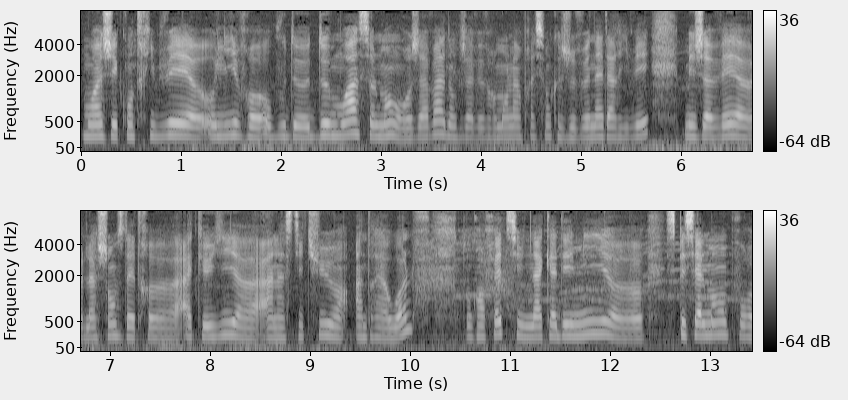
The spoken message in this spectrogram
moi j'ai contribué euh, au livre au bout de deux mois seulement au Java, donc j'avais vraiment l'impression que je venais d'arriver, mais j'avais la chance d'être accueillie à l'Institut Andrea Wolf. Donc en fait c'est une académie spécialement pour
